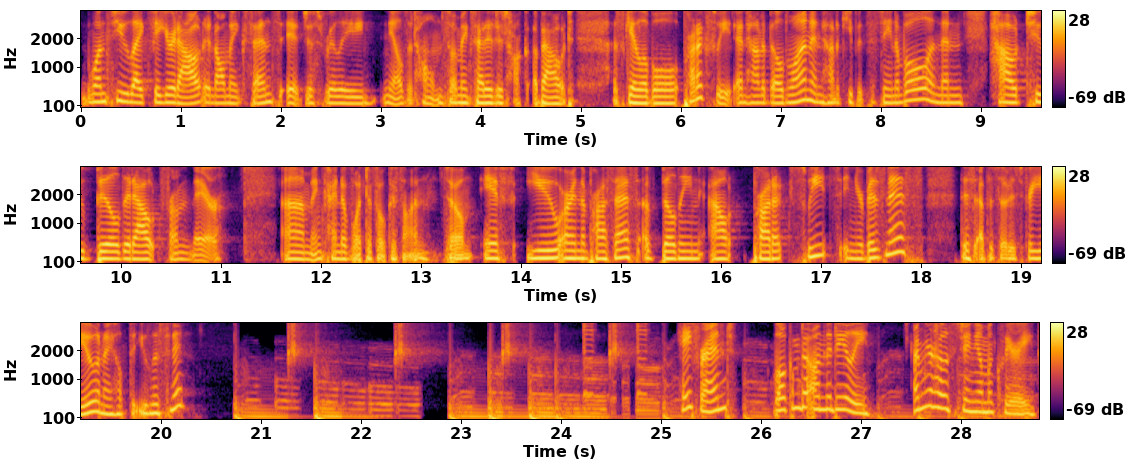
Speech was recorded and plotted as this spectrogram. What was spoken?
once you like figure it out, it all makes sense. It just really nails it home. So I'm excited to talk about a scalable product suite and how to build one and how to keep it sustainable and then how to build it out from there. Um, and kind of what to focus on. So, if you are in the process of building out product suites in your business, this episode is for you, and I hope that you listen in. Hey, friend. Welcome to On the Daily. I'm your host, Danielle McCleerey,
